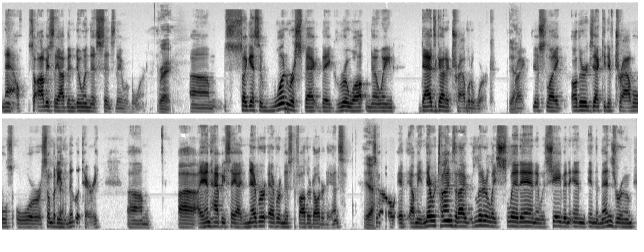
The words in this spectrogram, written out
now. So obviously I've been doing this since they were born. Right. Um, so I guess in one respect, they grew up knowing – dad's got to travel to work. Yeah. Right. Just like other executive travels or somebody yeah. in the military. Um, uh, I am happy to say I never ever missed a father daughter dance. Yeah. So if I mean there were times that I literally slid in and was shaving in in the men's room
